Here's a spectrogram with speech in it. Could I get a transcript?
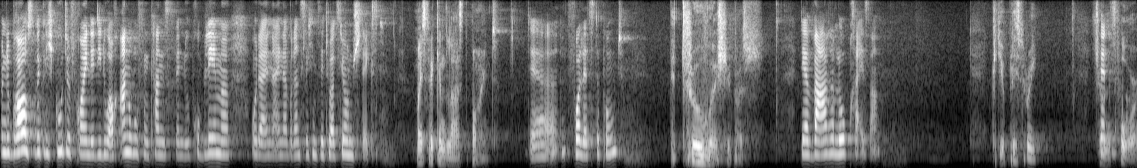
Und du brauchst wirklich gute Freunde, die du auch anrufen kannst, wenn du Probleme oder in einer brenzlichen Situation steckst. My second last point Der vorletzte Punkt, the true worshippers. der wahre Lobpreiser. Could you please read John 4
